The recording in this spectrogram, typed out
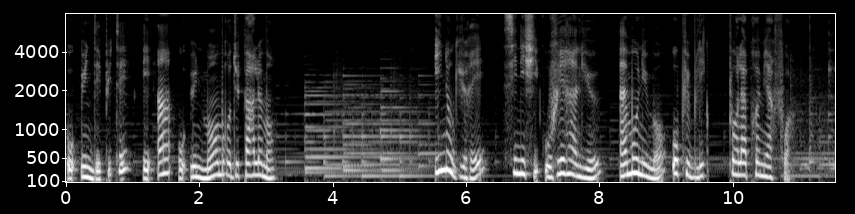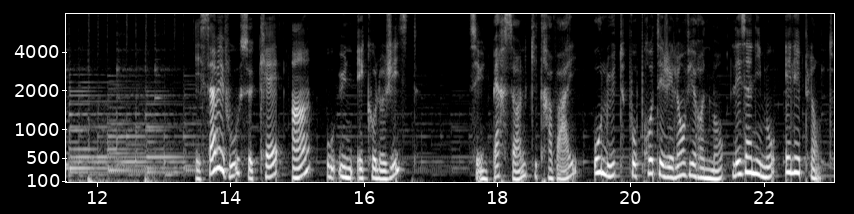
ou une députée et un ou une membre du Parlement. Inaugurer signifie ouvrir un lieu, un monument au public pour la première fois. Et savez-vous ce qu'est un ou une écologiste? C'est une personne qui travaille ou lutte pour protéger l'environnement, les animaux et les plantes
